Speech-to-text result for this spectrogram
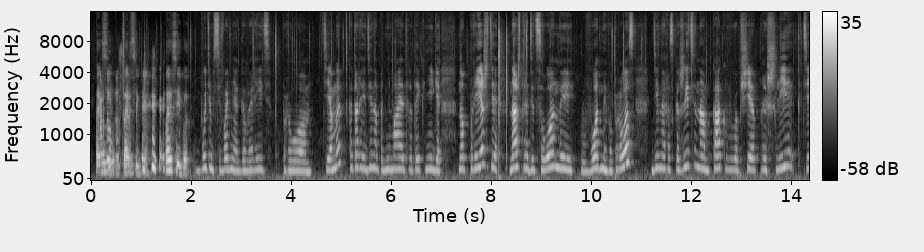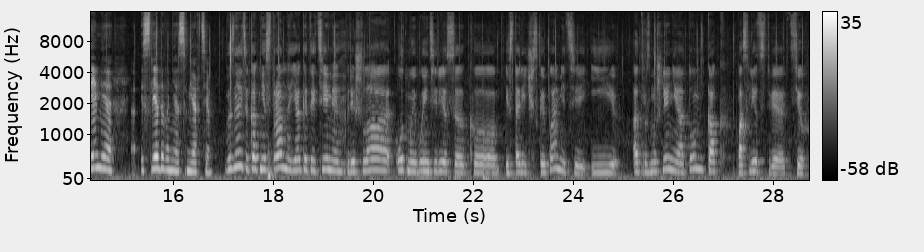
Пардон, Спасибо, спасибо, спасибо. Будем сегодня говорить про темы, которые Дина поднимает в этой книге. Но прежде наш традиционный вводный вопрос. Дина, расскажите нам, как вы вообще пришли к теме исследования смерти? Вы знаете, как ни странно, я к этой теме пришла от моего интереса к исторической памяти и от размышления о том, как последствия тех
